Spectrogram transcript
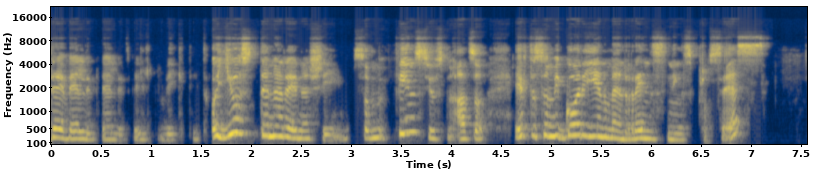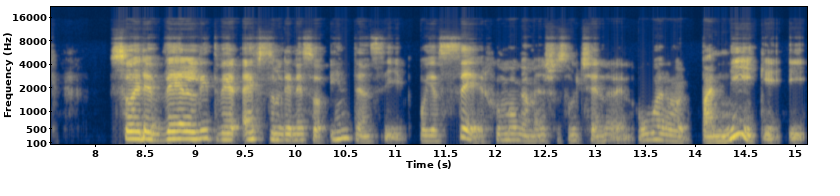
Det är väldigt, väldigt, väldigt viktigt. Och just den här energin som finns just nu, alltså eftersom vi går igenom en rensningsprocess så är det väldigt, eftersom den är så intensiv och jag ser hur många människor som känner en oerhörd panik i, i,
